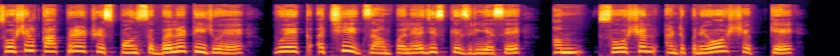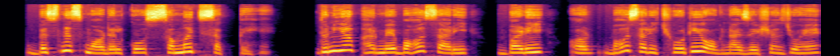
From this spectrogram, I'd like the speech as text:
सोशल कॉपरेट रिस्पॉन्सिबिलिटी जो है वो एक अच्छी एग्ज़ाम्पल है जिसके ज़रिए से हम सोशल एंटरप्रेन्योरशिप के बिज़नेस मॉडल को समझ सकते हैं। दुनिया भर में बहुत सारी बड़ी और बहुत सारी छोटी ऑर्गेनाइजेशंस जो हैं,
